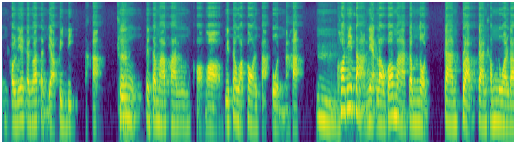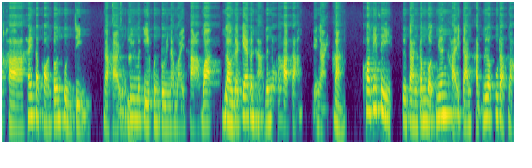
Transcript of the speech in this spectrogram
ที่เขาเรียกกันว่าสัญญาฟินดิกนะคะซึ่งเป็นสมาพันธ์ของเอ่อวิศวกรสากลนะคะอืมข้อที่สามเนี่ยเราก็มากำหนดการปรับการคำนวณราคาให้สะท้อนต้นทุนจริงนะคะ อย่างที่เมื่อกี้คุณปรินามัยถามว่าอืมเราจะแก้ปัญหาเรื่องราคากลางยังไงค่ะค่ะ ข้อที่สี่ คือการกำหนดเงื่อนไขการคัดเลือกผู้รับเหมา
